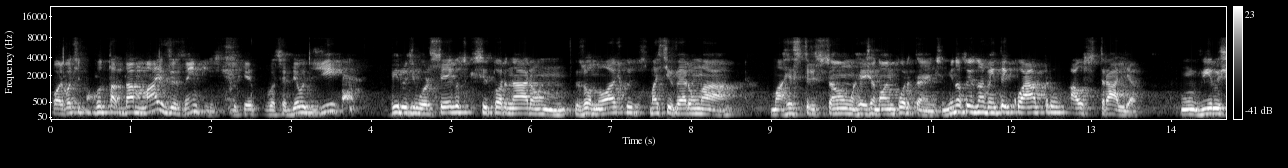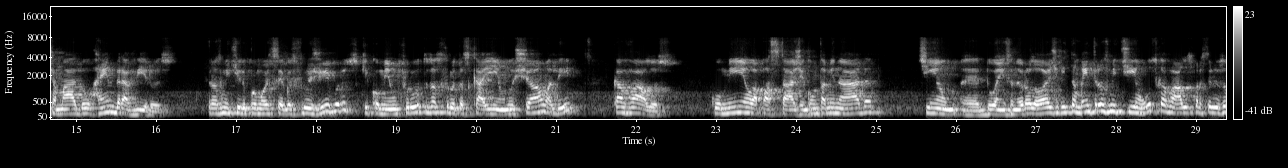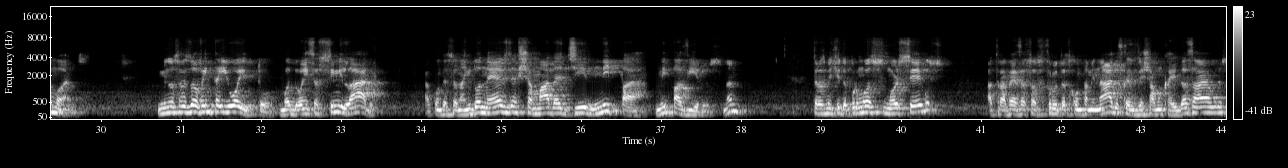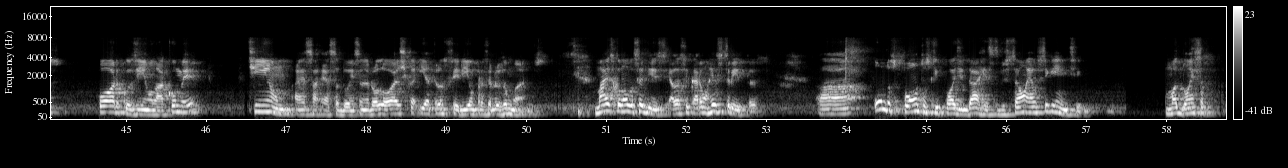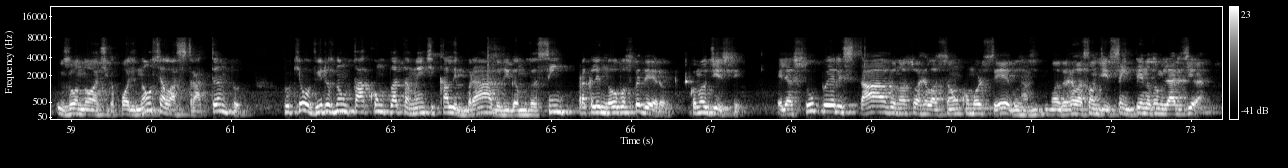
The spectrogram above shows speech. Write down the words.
Olha, vou, te, vou dar mais exemplos do que você deu de vírus de morcegos que se tornaram zoonóticos, mas tiveram uma, uma restrição regional importante. Em 1994, Austrália um vírus chamado Hendra-vírus, transmitido por morcegos frugívoros que comiam frutas, as frutas caíam no chão ali, cavalos comiam a pastagem contaminada, tinham é, doença neurológica e também transmitiam os cavalos para seres humanos. Em 1998, uma doença similar aconteceu na Indonésia, chamada de Nipah, Nipah vírus, né? transmitida por morcegos através dessas frutas contaminadas que eles deixavam cair das árvores. Porcos iam lá comer, tinham essa, essa doença neurológica e a transferiam para seres humanos. Mas, como você disse, elas ficaram restritas. Uh, um dos pontos que pode dar restrição é o seguinte: uma doença zoonótica pode não se alastrar tanto porque o vírus não está completamente calibrado, digamos assim, para aquele novo hospedeiro. Como eu disse, ele é super estável na sua relação com morcegos, uma relação de centenas ou milhares de anos.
